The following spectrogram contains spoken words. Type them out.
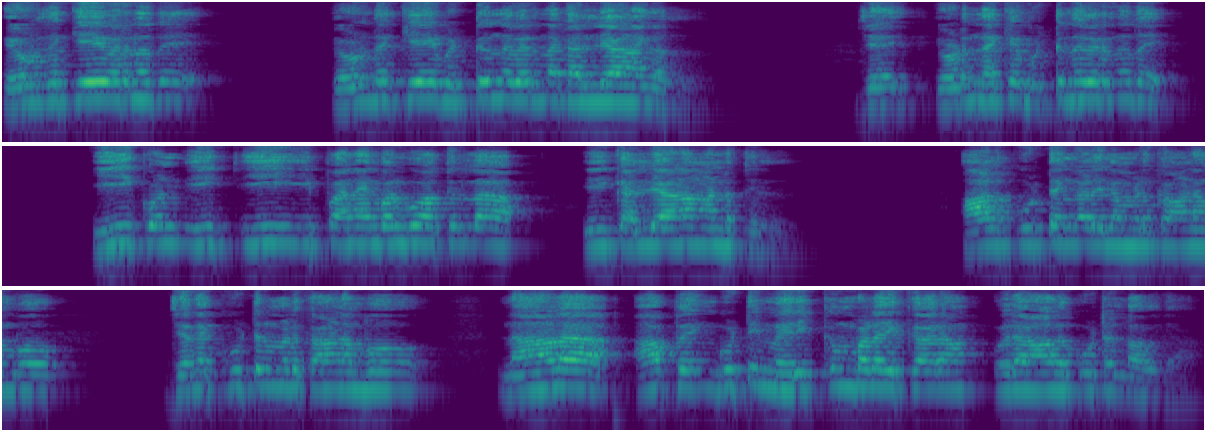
എവിടുന്നൊക്കെയാ വരുന്നത്? എവിടുന്നൊക്കെ വിട്ടുന്ന് വരുന്ന കല്യാണങ്ങൾ? എവിടുന്നൊക്കെ വിട്ടുന്ന് വരുന്നത്? ഈ കൊ- ഈ ഈ ഭാഗത്തുള്ള ഈ കല്യാണ മണ്ഡത്തിൽ ആൾക്കൂട്ടങ്ങളിൽ നമ്മൾ കാണുമ്പോൾ ജനക്കൂട്ടം നമ്മൾ കാണുമ്പോൾ നാളെ ആ പെൺകുട്ടി മരിക്കുമ്പോഴേക്കാരം ഒരാൾക്കൂട്ടം ഉണ്ടാവില്ല.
